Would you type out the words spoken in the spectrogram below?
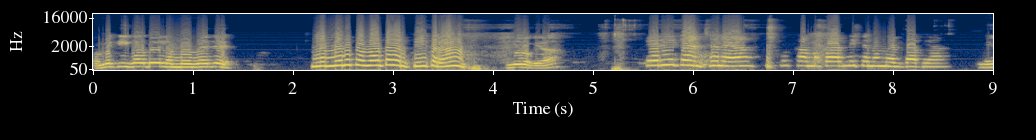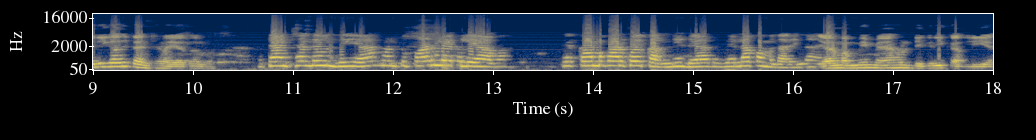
ਮੰਮੀ ਕੀ ਗੱਲ ਤੇ ਲੰਮੇ ਪਏ ਜੇ? ਲੰਮੇ ਨੂੰ ਪਵਾ ਤਾਂ ਹੋਰ ਕੀ ਕਰਾਂ। ਕੀ ਹੋ ਗਿਆ? ਤੇਰੀ ਟੈਨਸ਼ਨ ਆ ਕੋਈ ਕੰਮ ਕਾਰ ਨਹੀਂ ਤੈਨੂੰ ਮਿਲਦਾ ਪਿਆ। ਮੇਰੀ ਕਾਹਦੀ ਟੈਨਸ਼ਨ ਆ ਯਾਰ ਤੁਹਾਨੂੰ। ਟੈਨਸ਼ਨ ਤੇ ਹੁੰਦੀ ਆ ਹੁਣ ਤੂੰ ਪੜ੍ਹ ਲਿਖ ਲਿਆ ਵਾ। ਤੇ ਕੰਮ ਕਾਰ ਕੋਈ ਕਰ ਨਹੀਂ ਡਿਆ ਤੇ ਵਿਹਲਾ ਘੁੰਮਦਾ ਰਹਿੰਦਾ ਹੈ ਯਾਰ ਮੰਮੀ ਮੈਂ ਹੁਣ ਡਿਗਰੀ ਕਰ ਲਈ ਹੈ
